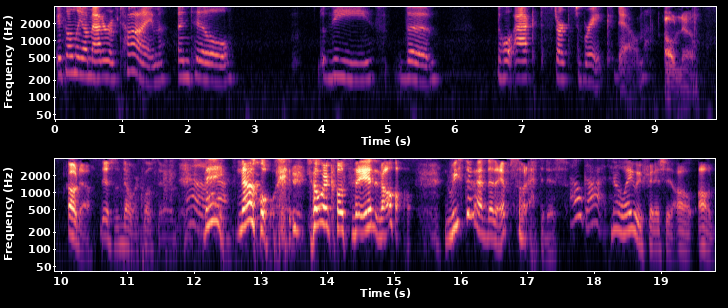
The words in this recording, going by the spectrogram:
It's only a matter of time until the the the whole act starts to break down. Oh no. Oh no. This is nowhere close to the end. Oh, Babe, no. nowhere close to the end at all. We still got another episode after this. Oh God. No way we finish it all. all.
